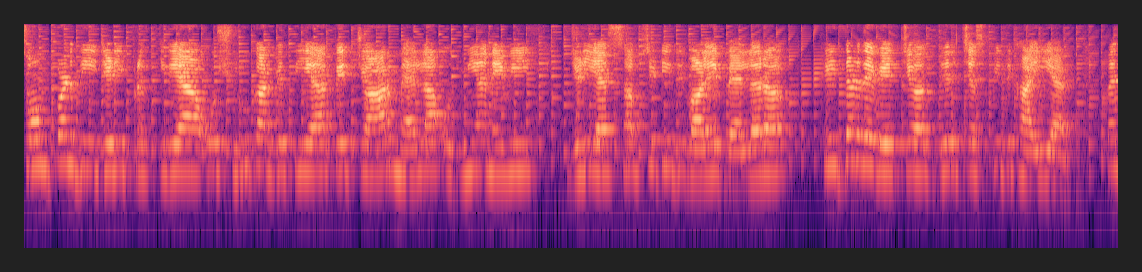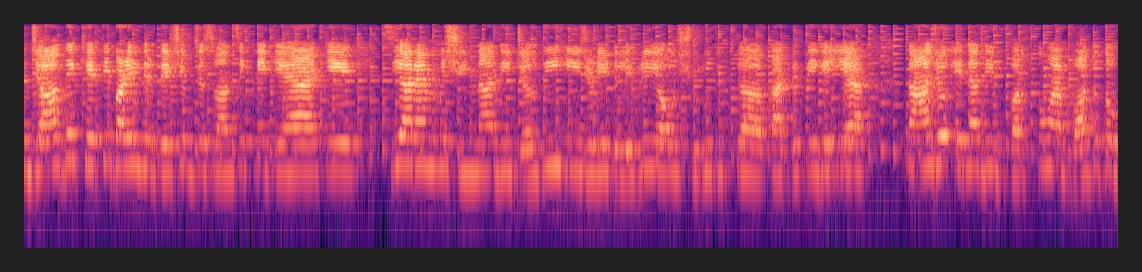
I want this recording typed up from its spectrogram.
ਸੌਂਪਣ ਦੀ ਜਿਹੜੀ ਪ੍ਰਕਿਰਿਆ ਉਹ ਸ਼ੁਰੂ ਕਰ ਦਿੱਤੀ ਹੈ ਤੇ ਚਾਰ ਮਹਿਲਾ ਉਦਮੀਆਂ ਨੇ ਵੀ ਜਿਹੜੀ ਹੈ ਸਬਸਿਡੀ ਵਾਲੇ ਬੈਲਰ ਖਰੀਦਣ ਦੇ ਵਿੱਚ ਦਿਲਚਸਪੀ ਦਿਖਾਈ ਹੈ। ਪੰਜਾਬ ਦੇ ਖੇਤੀਬਾੜੀ ਨਿਰਦੇਸ਼ਕ ਜਸਵੰਤ ਸਿੰਘ ਨੇ ਕਿਹਾ ਹੈ ਕਿ ਸੀਆਰਐਮ ਮਸ਼ੀਨਾਂ ਦੀ ਜਲਦੀ ਹੀ ਜਿਹੜੀ ਡਿਲੀਵਰੀ ਆ, ਉਹ ਸ਼ੁਰੂ ਦਿੱਤ- ਕਰ ਦਿੱਤੀ ਗਈ ਹੈ। ਤਾਂ ਜੋ ਇਹਨਾਂ ਦੀ ਵਰਤੋਂ ਹੈ, ਵੱਧ ਤੋਂ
